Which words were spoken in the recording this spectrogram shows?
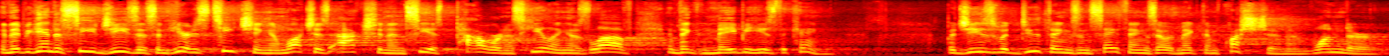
And they began to see Jesus and hear his teaching and watch his action and see his power and his healing and his love and think maybe he's the king. But Jesus would do things and say things that would make them question and wonder.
